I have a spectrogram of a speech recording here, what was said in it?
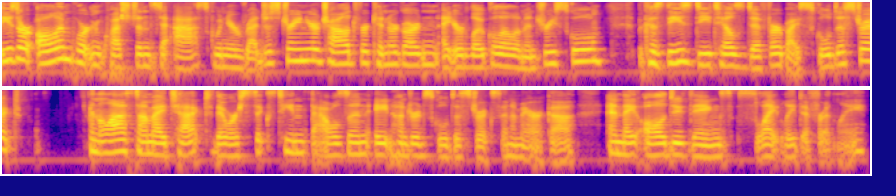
These are all important questions to ask when you're registering your child for kindergarten at your local elementary school because these details differ by school district. And the last time I checked, there were 16,800 school districts in America, and they all do things slightly differently.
